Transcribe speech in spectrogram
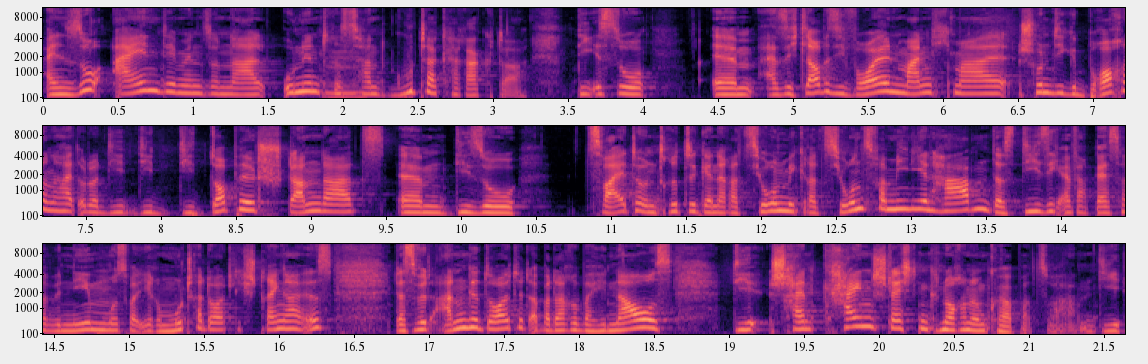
ein so eindimensional, uninteressant guter Charakter. Die ist so, ähm, also ich glaube, sie wollen manchmal schon die Gebrochenheit oder die, die, die Doppelstandards, ähm, die so zweite und dritte Generation Migrationsfamilien haben, dass die sich einfach besser benehmen muss, weil ihre Mutter deutlich strenger ist. Das wird angedeutet, aber darüber hinaus, die scheint keinen schlechten Knochen im Körper zu haben. Die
